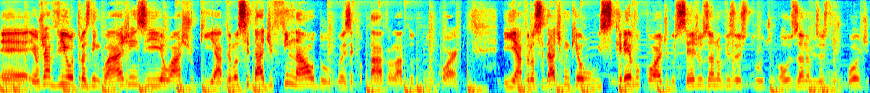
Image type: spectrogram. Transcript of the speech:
É, eu já vi outras linguagens e eu acho que a velocidade final do, do executável lá do, do, core e a velocidade com que eu escrevo o código, seja usando o Visual Studio ou usando o Visual Studio Code,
